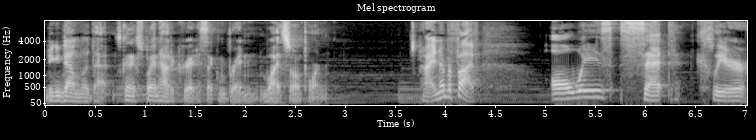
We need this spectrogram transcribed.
You can download that. It's going to explain how to create a second brain and why it's so important. All right, number five, always set clear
